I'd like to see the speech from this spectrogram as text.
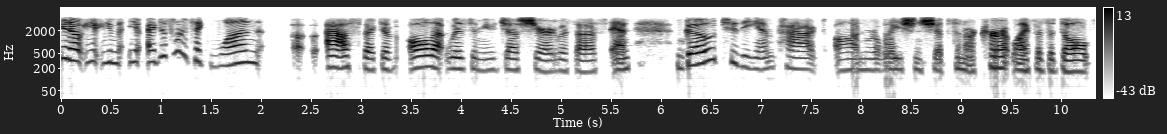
you know, you, you, I just want to take one Uh, aspect of all that wisdom you just shared with us and go to the impact on relationships in our current life as adults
